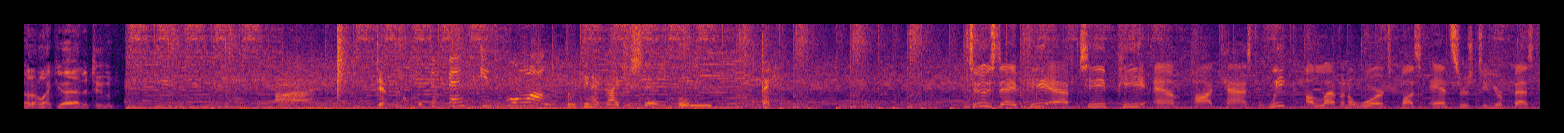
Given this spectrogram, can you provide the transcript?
I don't like your attitude. Uh, difficult. The defense is wrong. Everything that guy just says, bull. Thank you. Tuesday, PFT PM podcast, week 11 awards plus answers to your best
